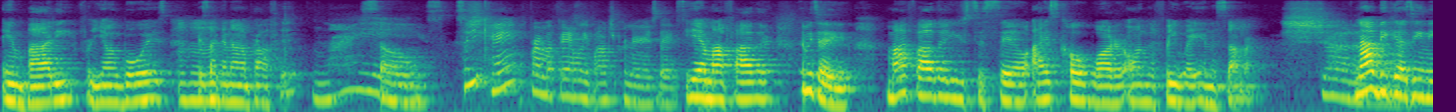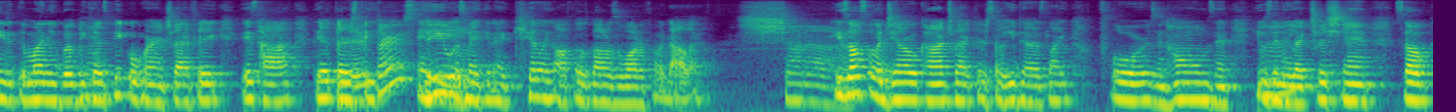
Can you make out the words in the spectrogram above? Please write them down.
Embody for young boys. It's like a nonprofit. Nice. So So you came from a family of entrepreneurs, basically. Yeah, my father, let me tell you, my father used to sell ice cold water on the freeway in the summer. Shut up. Not because he needed the money, but mm-hmm. because people were in traffic. It's hot. They're thirsty. They're thirsty. And he was making a killing off those bottles of water for a dollar. Shut up. He's also a general contractor, so he does like floors and homes, and he was an mm-hmm. electrician. So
